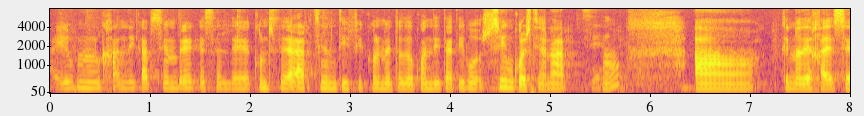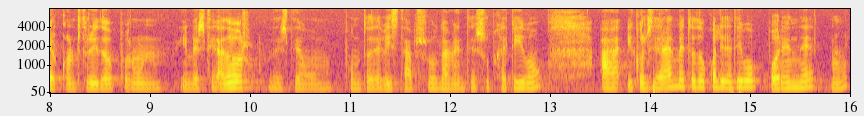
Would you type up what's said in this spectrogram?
hay un hándicap siempre que es el de considerar científico el método cuantitativo sin cuestionar, sí. ¿no? Uh, que no deja de ser construido por un investigador desde un punto de vista absolutamente subjetivo uh, y considerar el método cualitativo, por ende, ¿no?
